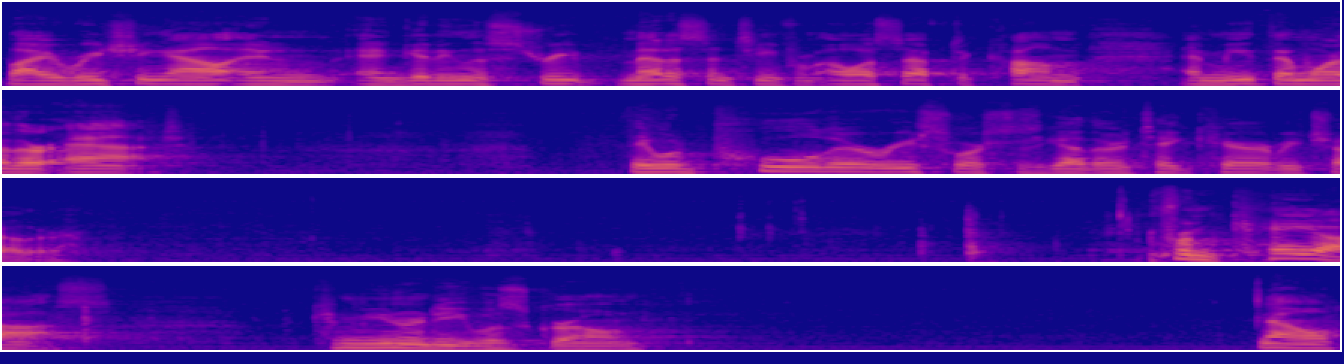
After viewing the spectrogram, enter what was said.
by reaching out and, and getting the street medicine team from OSF to come and meet them where they're at. They would pool their resources together and take care of each other. From chaos community was grown. Now,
